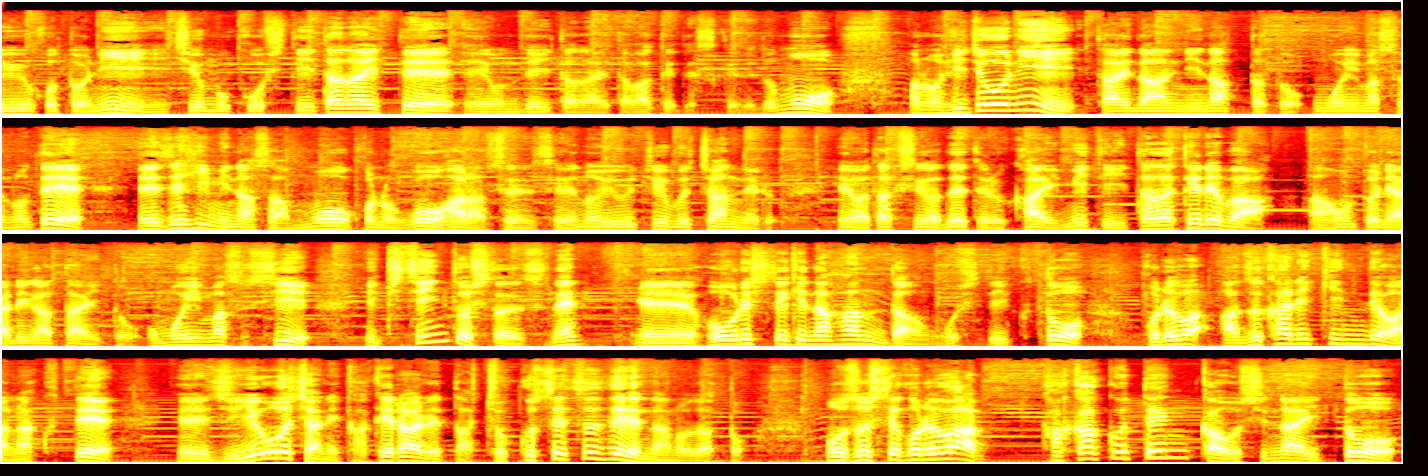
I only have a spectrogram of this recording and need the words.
いうことに注目をしていただいて、えー読んでいただいたわけですけれどもあの非常に対談になったと思いますので、えーぜひ皆さんもこの郷原先生の YouTube チャンネル、えー私が出てる回見ていただければあ本当にありがたいと思いますしえきちんとしたですね、えー法律的な判断をしていくとこれは預かり金ではなくて、えー事業者にかけられた直接税なのだと。そしてこれは価格転嫁をしないと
